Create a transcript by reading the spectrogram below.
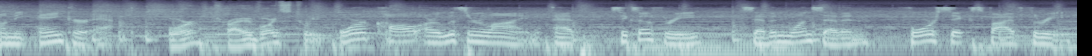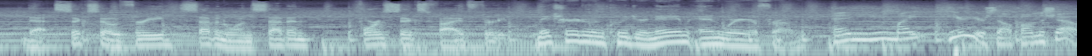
on the Anchor app. Or try a voice tweet. Or call our listener line at 603 717 4653. That's 603 717 4653. Make sure to include your name and where you're from. And you might hear yourself on the show.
